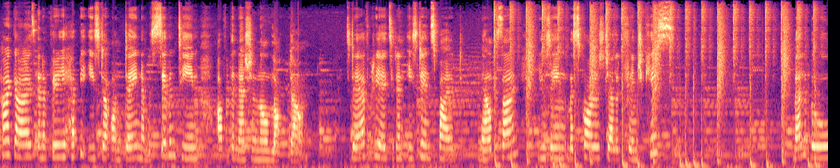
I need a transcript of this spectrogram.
Hi guys and a very happy Easter on day number 17 of the national lockdown. Today I've created an Easter inspired nail design using Maskscara's Gel-it French Kiss, Malibu,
